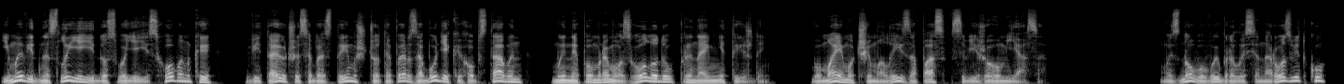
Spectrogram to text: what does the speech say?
і ми віднесли її до своєї схованки, вітаючи себе з тим, що тепер за будь-яких обставин ми не помремо з голоду принаймні тиждень, бо маємо чималий запас свіжого м'яса. Ми знову вибралися на розвідку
